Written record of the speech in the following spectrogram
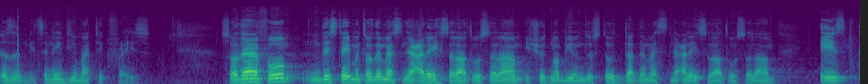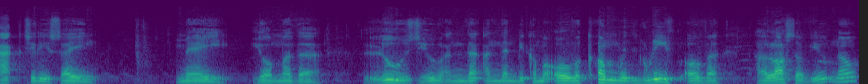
Doesn't mean, it's an idiomatic phrase. So therefore, this statement of the Messenger alayhi salatu wasalam, it should not be understood that the Messenger alayhi salatu wasalam is actually saying, may your mother lose you and then, and then become overcome with grief over her loss of you. No,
